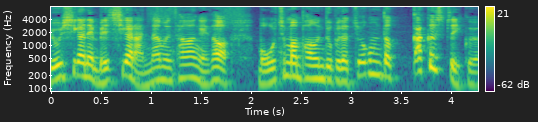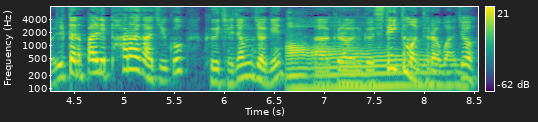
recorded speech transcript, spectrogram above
요 시간에 몇 시간 안 남은 상황에서 뭐 5천만 파운드보다 조금 더 깎을 수도 있고요. 일단은 빨리 팔아 가지고 그 재정적인 아. 아, 그런 그 statement라고 하죠.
